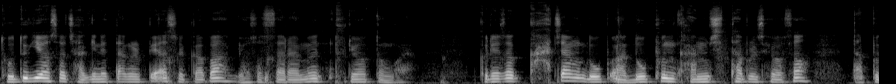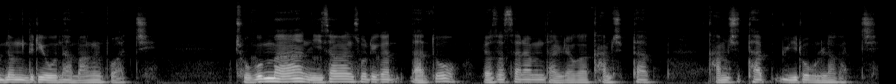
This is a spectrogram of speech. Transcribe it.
도둑이어서 자기네 땅을 빼앗을까봐 여섯 사람은 두려웠던 거야. 그래서 가장 높, 아, 높은 감시탑을 세워서 나쁜 놈들이 오나 망을 보았지. 조금만 이상한 소리가 나도 여섯 사람은 달려가 감시탑, 감시탑 위로 올라갔지.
